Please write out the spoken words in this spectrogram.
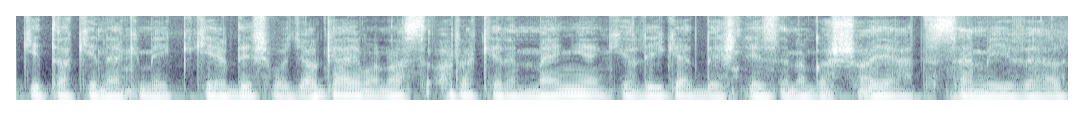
kit, akinek még kérdés vagy agály van, azt arra kérem menjen ki a ligetbe és nézze meg a saját szemével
